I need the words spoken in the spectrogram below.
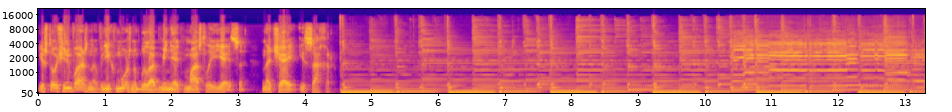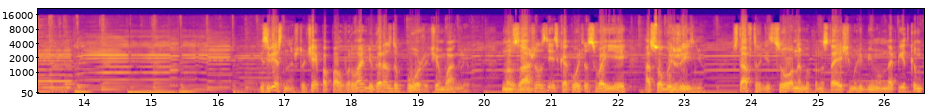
и, что очень важно, в них можно было обменять масло и яйца на чай и сахар. Известно, что чай попал в Ирландию гораздо позже, чем в Англию, но зажил здесь какой-то своей особой жизнью – Став традиционным и по-настоящему любимым напитком,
